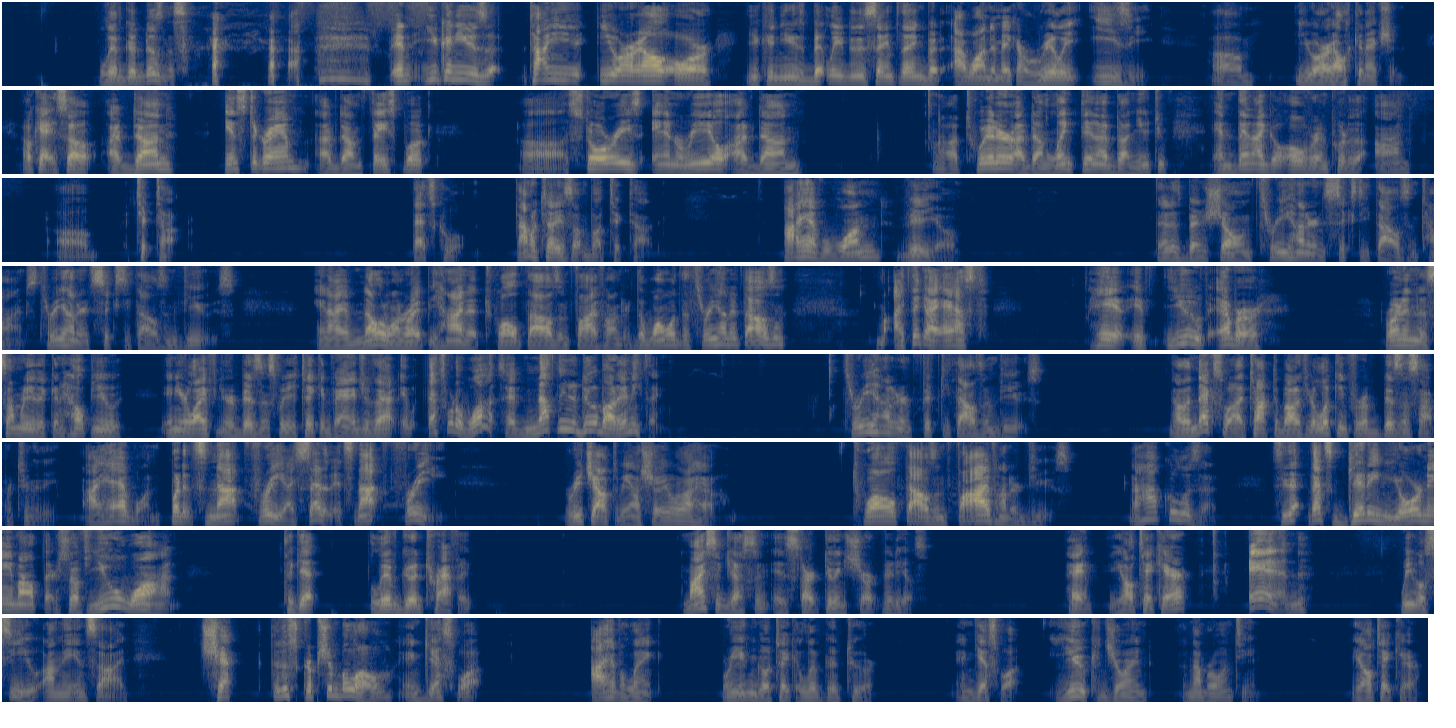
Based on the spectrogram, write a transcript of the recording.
live good business. and you can use tiny URL or You can use Bitly to do the same thing, but I wanted to make a really easy um, URL connection. Okay, so I've done Instagram, I've done Facebook, uh, stories and reel. I've done uh, Twitter, I've done LinkedIn, I've done YouTube, and then I go over and put it on uh, TikTok. That's cool. I'm going to tell you something about TikTok. I have one video that has been shown 360,000 times, 360,000 views. And I have another one right behind it, 12,500. The one with the 300,000, I think I asked, hey, if you've ever run into somebody that can help you in your life and your business, will you take advantage of that? It, that's what it was. It had nothing to do about anything. 350,000 views. Now, the next one I talked about if you're looking for a business opportunity. I have one, but it's not free. I said it, it's not free. Reach out to me, I'll show you what I have. 12,500 views. Now, how cool is that? See, that, that's getting your name out there. So if you want to get live good traffic, my suggestion is start doing short videos. Hey, y'all take care and we will see you on the inside. Check the description below and guess what? I have a link where you can go take a Live Good tour. And guess what? You can join the number one team. Y'all take care.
